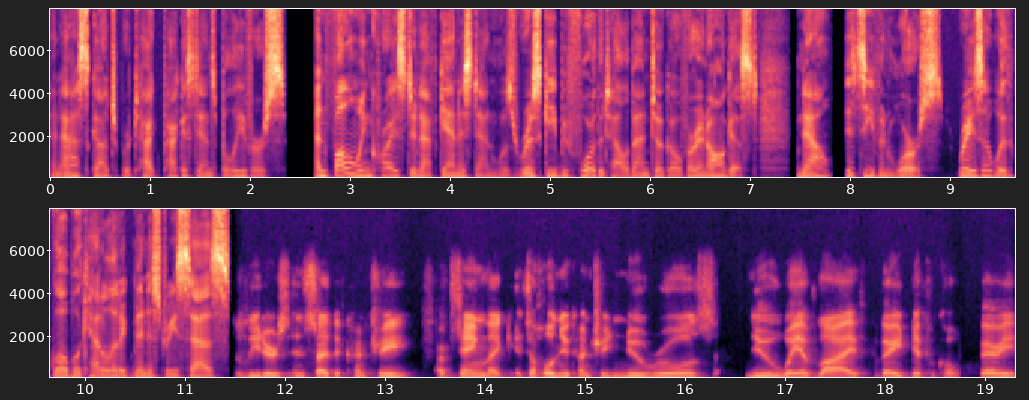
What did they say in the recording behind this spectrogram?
and ask God to protect Pakistan's believers. And following Christ in Afghanistan was risky before the Taliban took over in August. Now it's even worse. Reza with Global Catalytic Ministries says The leaders inside the country are saying like it's a whole new country, new rules, new way of life, very difficult, very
